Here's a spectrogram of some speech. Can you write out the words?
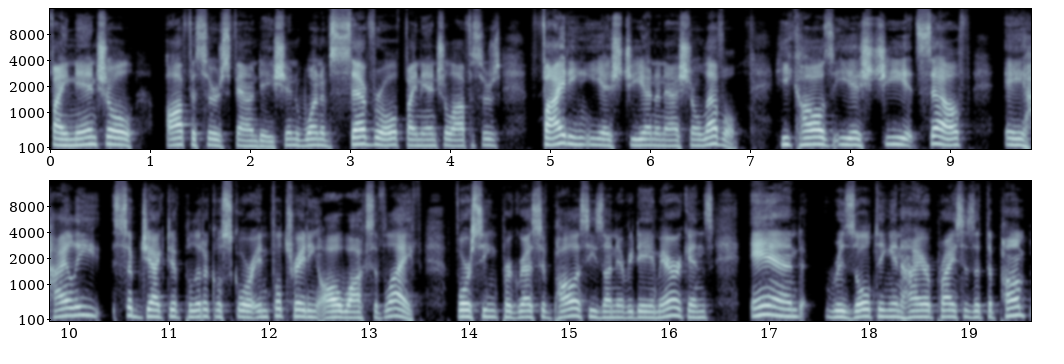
Financial Officers Foundation, one of several financial officers fighting ESG on a national level. He calls ESG itself a highly subjective political score infiltrating all walks of life, forcing progressive policies on everyday Americans and resulting in higher prices at the pump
